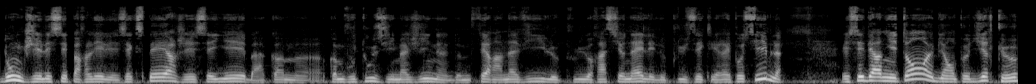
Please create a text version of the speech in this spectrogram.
Donc j'ai laissé parler les experts, j'ai essayé, bah, comme, euh, comme vous tous j'imagine, de me faire un avis le plus rationnel et le plus éclairé possible. Et ces derniers temps, eh bien, on peut dire que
